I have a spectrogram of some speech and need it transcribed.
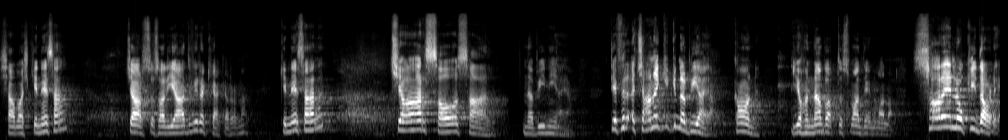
शाबाश किन्ने साल 400 ਸਾਲ ਯਾਦ ਵੀ ਰੱਖਿਆ ਕਰੋ ਨਾ ਕਿੰਨੇ ਸਾਲ 400 ਸਾਲ ਨਬੀ ਨਹੀਂ ਆਇਆ ਤੇ ਫਿਰ ਅਚਾਨਕ ਇੱਕ ਨਬੀ ਆਇਆ ਕੌਣ ਯੋਹੰਨਾ ਬਪਤਿਸਮਾ ਦੇਣ ਵਾਲਾ ਸਾਰੇ ਲੋਕੀ ਦੌੜੇ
